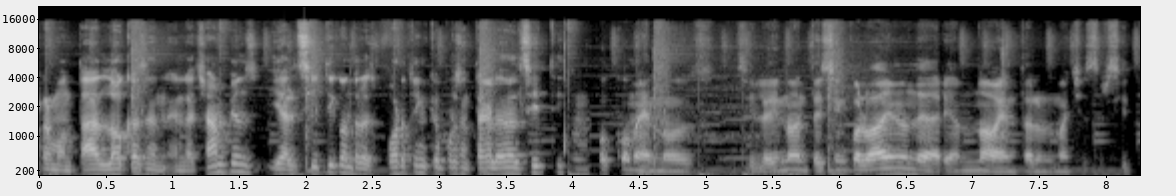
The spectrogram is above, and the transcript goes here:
remontadas locas en, la Champions. Y al City contra el Sporting, ¿qué porcentaje le da al City? Un poco menos. Si le doy 95 al Bayern, le daría un 90 al Manchester City.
